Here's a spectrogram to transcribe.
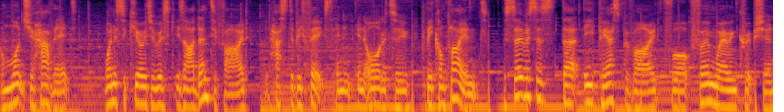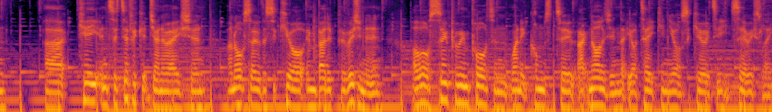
and once you have it, when a security risk is identified, it has to be fixed in, in order to be compliant. The services that EPS provide for firmware encryption, uh, key and certificate generation, and also the secure embedded provisioning are all super important when it comes to acknowledging that you're taking your security seriously.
